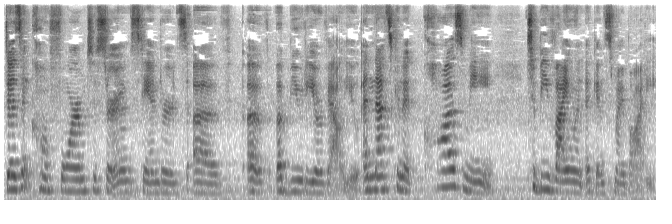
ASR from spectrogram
doesn't conform to certain standards of, of a beauty or value, and that's going to cause me to be violent against my body.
